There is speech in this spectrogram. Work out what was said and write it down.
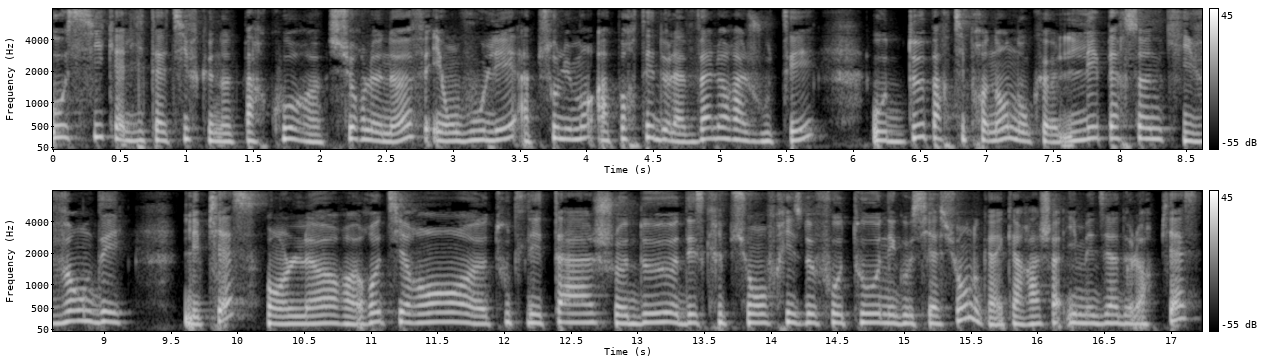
aussi qualitatif que notre parcours sur le neuf. Et on voulait absolument apporter de la valeur ajoutée aux deux parties prenantes, donc euh, les personnes qui vendaient les pièces en leur retirant euh, toutes les tâches de description, frise de photos, négociation, donc avec un rachat immédiat de leurs pièces,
